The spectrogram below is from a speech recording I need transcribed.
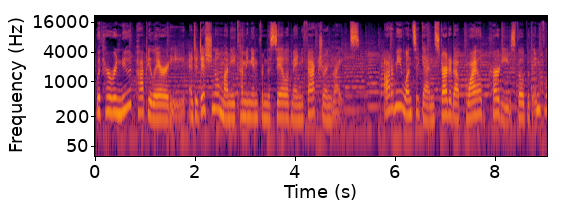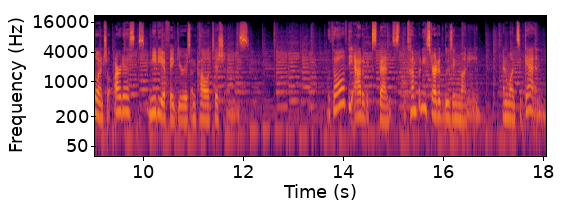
With her renewed popularity and additional money coming in from the sale of manufacturing rights, Armi once again started up wild parties filled with influential artists, media figures, and politicians. With all of the added expense, the company started losing money, and once again,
